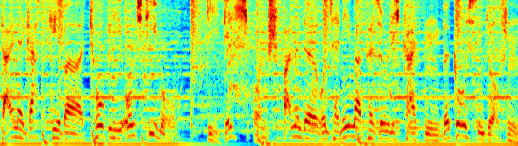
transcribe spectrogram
deine Gastgeber Tobi und Timo, die dich und spannende Unternehmerpersönlichkeiten begrüßen dürfen.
